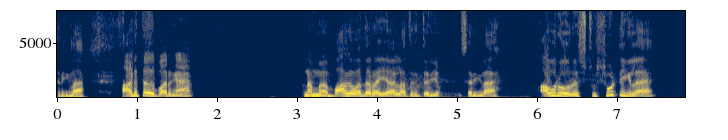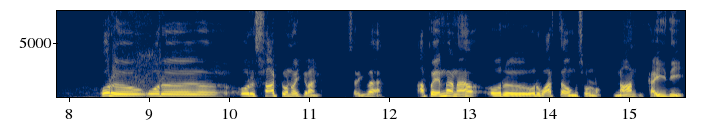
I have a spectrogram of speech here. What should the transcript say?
சரிங்களா? அடுத்தது பாருங்க. நம்ம பாகவதர் ஐயா எல்லாத்துக்கும் தெரியும். சரிங்களா? அவர் ஒரு ஷூட்டிங்கில் ஒரு ஒரு ஒரு ஷாட் ஒன்று வைக்கிறாங்க. சரிங்களா? அப்போ என்னன்னா ஒரு ஒரு வார்த்தை அவங்க சொல்லணும். நான் கைதி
